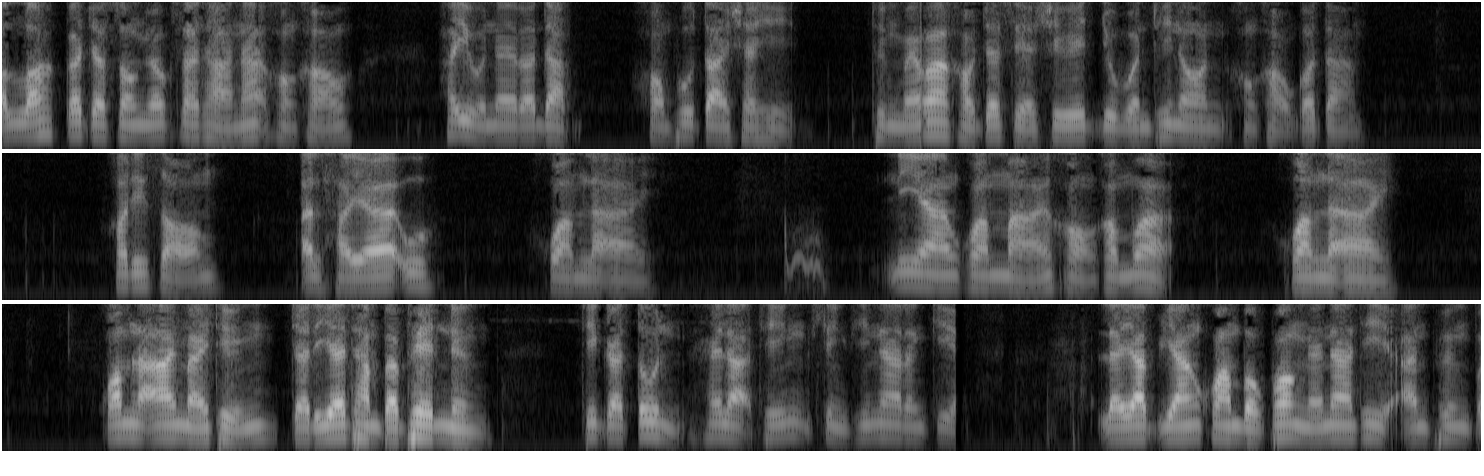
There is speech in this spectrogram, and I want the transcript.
อัลลอฮ์ก็จะทรงยกสถานะของเขา ให้อยู่ในระดับของผู้ตายชาฮีด ถึงแม้ว่าเขาจะเสียชีวิตอยู่บนที่นอนของเขาก็ตาม ข้อที่สองอัลฮายาอุความละอาย นิยามความหมายของคำว่า ความละอาย ความละอายหมายถึงจริยธรรมประเภทหนึ่ง ที่กระตุ้นให้ละทิ้งสิ่งที่น่ารังเกียจและยับยั้งความบกพร่องในหน้าที่อันพึงป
